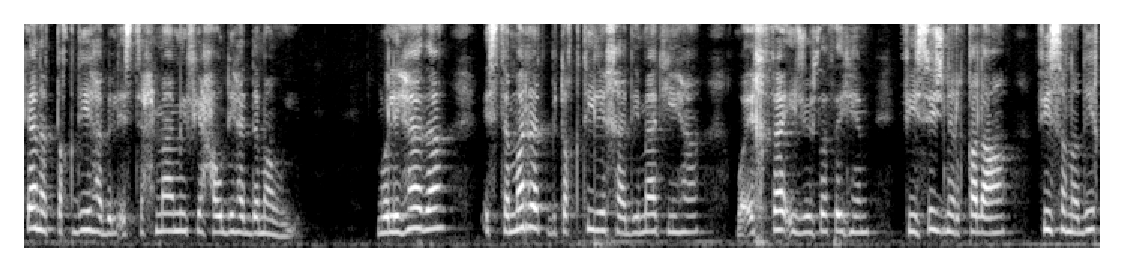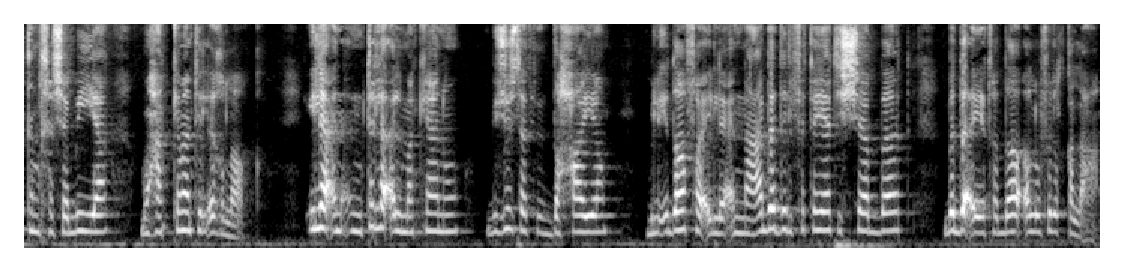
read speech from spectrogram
كانت تقضيها بالاستحمام في حوضها الدموي. ولهذا استمرت بتقتيل خادماتها وإخفاء جثثهم في سجن القلعة في صناديق خشبية محكمة الإغلاق إلى أن امتلأ المكان بجثث الضحايا بالإضافة إلى أن عدد الفتيات الشابات بدأ يتضاءل في القلعة.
